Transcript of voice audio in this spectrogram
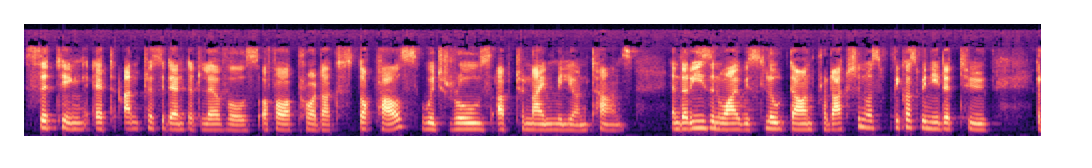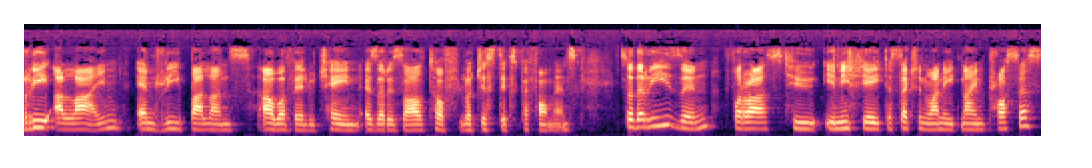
sitting at unprecedented levels of our product stockpiles, which rose up to 9 million tons. And the reason why we slowed down production was because we needed to realign and rebalance our value chain as a result of logistics performance. So the reason for us to initiate a Section 189 process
